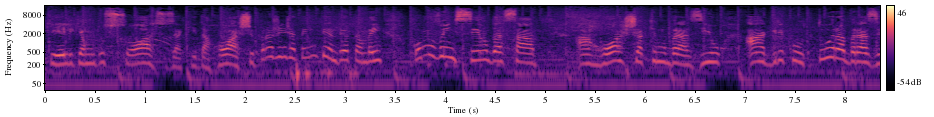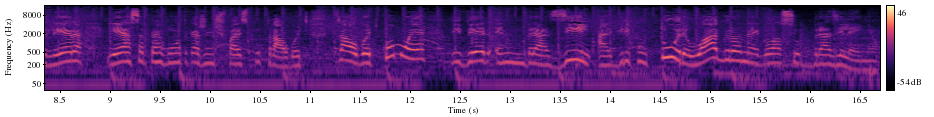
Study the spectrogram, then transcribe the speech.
que ele que é um dos sócios aqui da Roche, para a gente até entender também como vem sendo essa a rocha aqui no Brasil, a agricultura brasileira. E é essa pergunta que a gente faz para o Traugut. Traugut, como é viver em Brasil, a agricultura, o agronegócio brasileiro?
